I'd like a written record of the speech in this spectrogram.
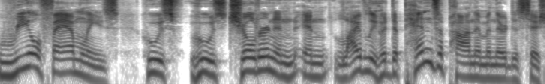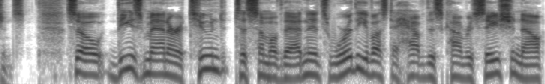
real families whose whose children and, and livelihood depends upon them and their decisions. So these men are attuned to some of that, and it's worthy of us to have this conversation now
